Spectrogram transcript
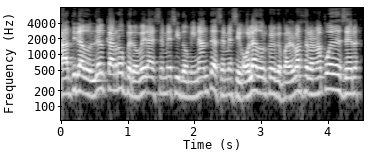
ha tirado el del carro, pero ver a ese Messi dominante, a ese Messi goleador, creo que para el Barcelona puede ser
